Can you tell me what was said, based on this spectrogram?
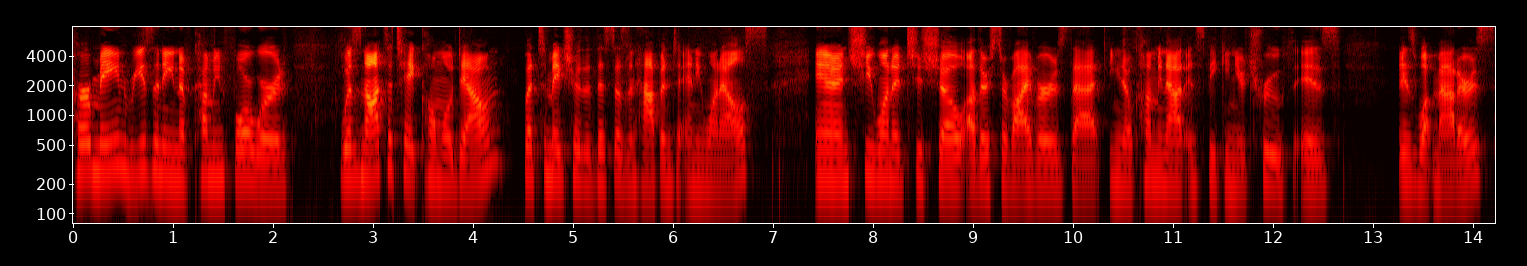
her main reasoning of coming forward was not to take Cuomo down, but to make sure that this doesn't happen to anyone else. And she wanted to show other survivors that you know coming out and speaking your truth is is what matters.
